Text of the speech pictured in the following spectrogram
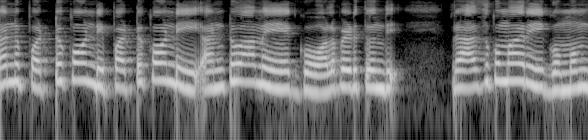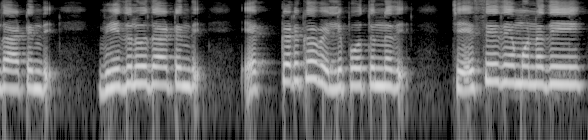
నన్ను పట్టుకోండి పట్టుకోండి అంటూ ఆమె గోల పెడుతుంది. రాజకుమారి గుమ్మం దాటింది వీధులు దాటింది. ఎక్కడికో వెళ్ళిపోతున్నది. చేసేదేమున్నది?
